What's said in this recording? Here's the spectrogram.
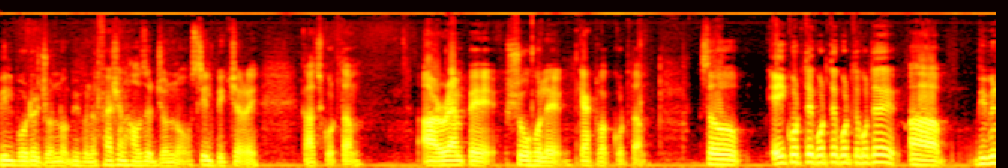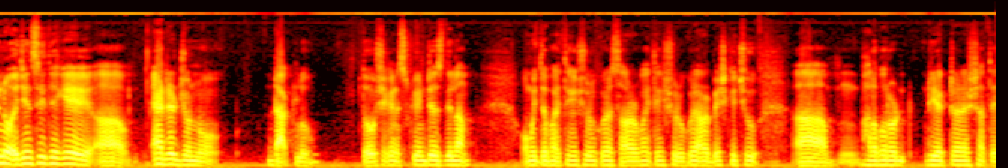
বিলবোর্ডের জন্য বিভিন্ন ফ্যাশন হাউসের জন্য স্টিল পিকচারে কাজ করতাম। আর র্যাম্পে শো হলে ক্যাটওয়াক করতাম। সো এই করতে করতে করতে করতে বিভিন্ন এজেন্সি থেকে অ্যাডের জন্য ডাকলো। তো সেখানে স্ক্রিন টেস্ট দিলাম। অমিত ভাই থেকে শুরু করে সারার ভাই থেকে শুরু করে আর বেশ কিছু ভালো ভালো ডিরেক্টরের সাথে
